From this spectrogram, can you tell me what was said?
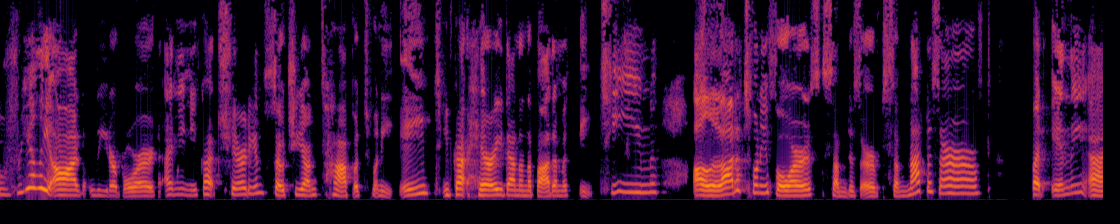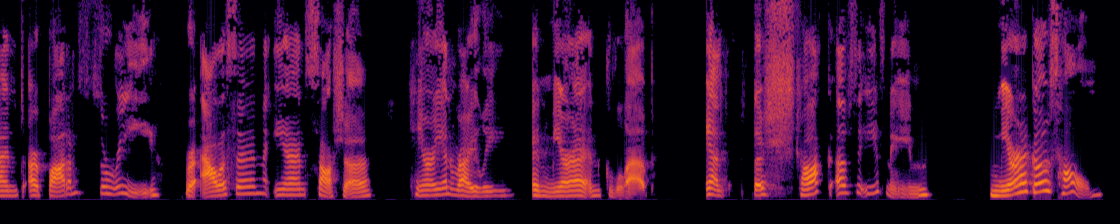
Really odd leaderboard. I mean, you've got Charity and Xochitl on top of 28. You've got Harry down on the bottom of 18. A lot of 24s, some deserved, some not deserved. But in the end, our bottom three were Alyson and Sasha, Harry and Rylee, and Mira and Gleb. And the shock of the evening, Mira goes home.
